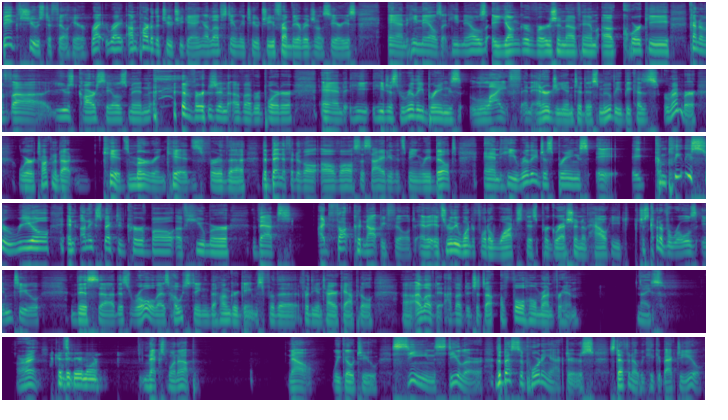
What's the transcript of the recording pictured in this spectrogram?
big shoes to fill here. Right right. I'm part of the Tucci gang. I love Stanley Tucci from the original series, and he nails it. He nails a younger version of him, a quirky kind of uh, used car salesman version of a reporter, and he he just really brings life and energy into this movie because remember we're talking about kids murdering kids for the the benefit of all of all society that's being rebuilt and he really just brings a a completely surreal and unexpected curveball of humor that I thought could not be filled, and it's really wonderful to watch this progression of how he just kind of rolls into this uh, this role as hosting the Hunger Games for the for the entire Capitol. Uh, I loved it. I loved it. Just a, a full home run for him. nice all right Couldn't agree more. Next one up. Now we go to Scene Stealer, the best supporting actors. Stefano, we kick it back to you.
